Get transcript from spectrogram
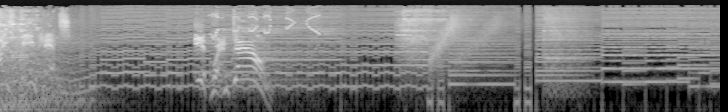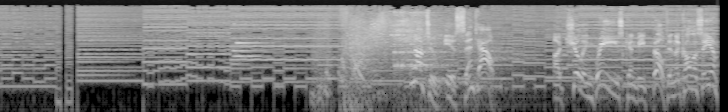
Ice Beam hits. It went down. Natu is sent out. A chilling breeze can be felt in the Colosseum.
